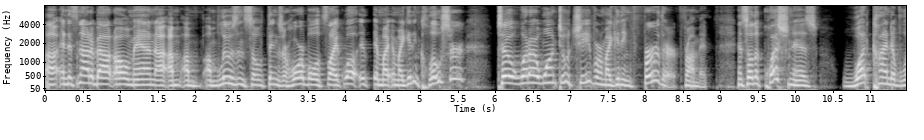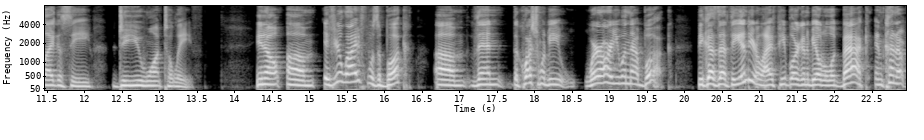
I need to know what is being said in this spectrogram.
Uh, and it's not about oh man, I'm I'm I'm losing, so things are horrible. It's like, well, am I am I getting closer to what I want to achieve, or am I getting further from it? And so the question is, what kind of legacy do you want to leave? You know, um, if your life was a book, um, then the question would be, where are you in that book? Because at the end of your life, people are going to be able to look back and kind of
